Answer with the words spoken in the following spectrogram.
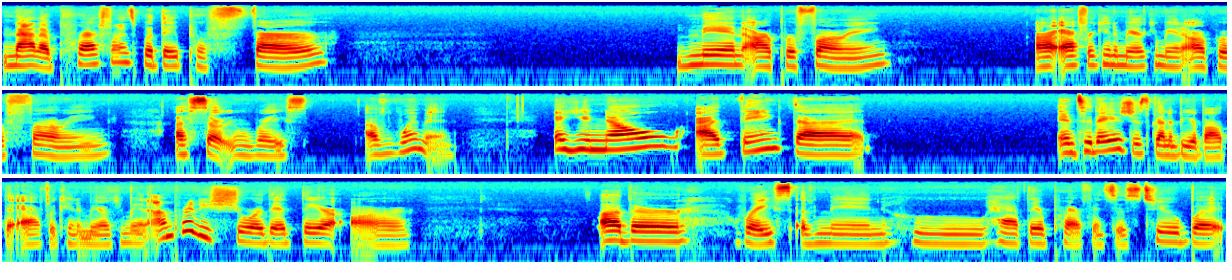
not a preference, but they prefer. Men are preferring our African American men are preferring a certain race of women. And you know, I think that and today is just going to be about the African American men. I'm pretty sure that there are other race of men who have their preferences too, but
